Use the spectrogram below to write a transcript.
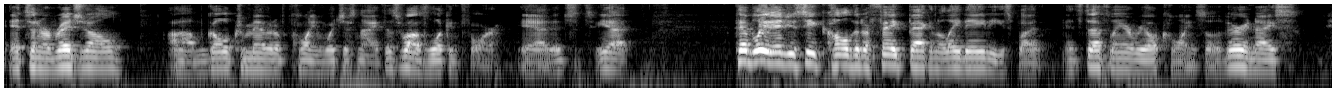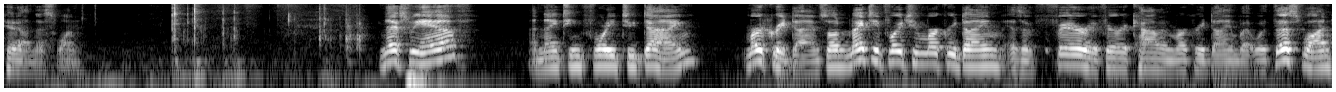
it's an original um, gold commemorative coin, which is nice. This is what I was looking for. Yeah, it's yeah. Couldn't believe NGC called it a fake back in the late '80s, but it's definitely a real coin. So very nice hit on this one. Next, we have a 1942 dime, Mercury dime. So, 1942 Mercury dime is a very, very common Mercury dime, but with this one,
